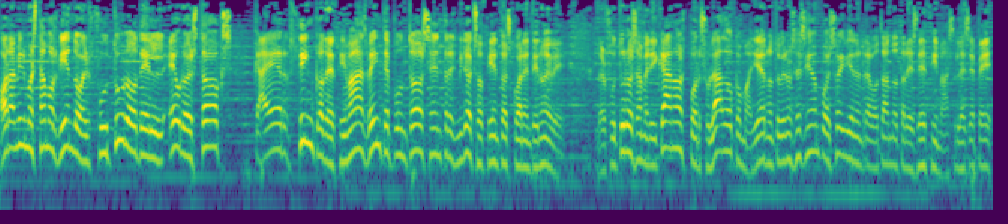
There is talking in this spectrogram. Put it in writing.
Ahora mismo estamos viendo el futuro del Eurostox caer 5 décimas, 20 puntos en 3.849. Los futuros americanos, por su lado, como ayer no tuvieron sesión, pues hoy vienen rebotando tres décimas. El SP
